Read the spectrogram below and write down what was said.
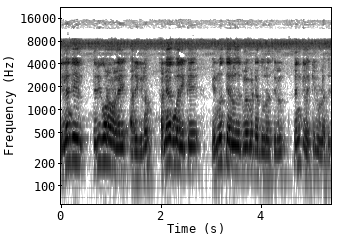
இலங்கையில் திரிகோணமலை அருகிலும் கன்னியாகுமரிக்கு எண்ணூத்தி அறுபது கிலோமீட்டர் தூரத்தில் தென்கிழக்கில் உள்ளது.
